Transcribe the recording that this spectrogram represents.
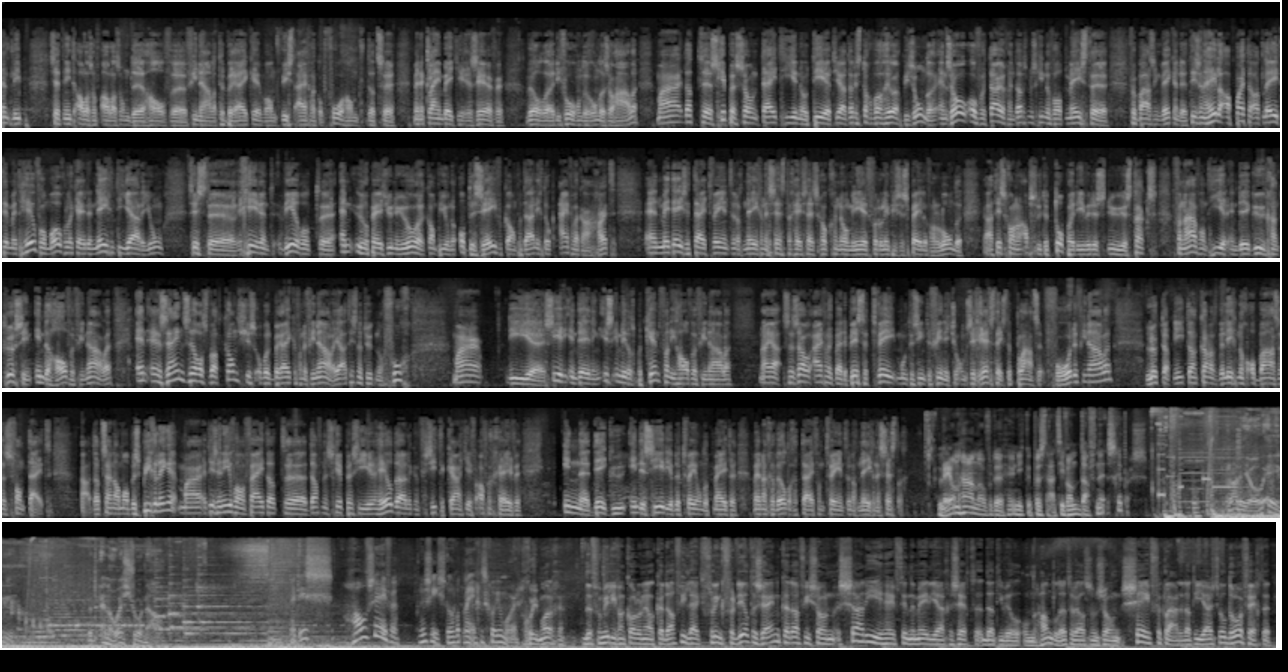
95% liep. Zette niet alles op alles om de halve finale te bereiken, want wist eigenlijk op voorhand dat ze met een klein beetje reserve wel die volgende ronde zou halen. Maar dat Schippers zo'n tijd hier ja, dat is toch wel heel erg bijzonder. En zo overtuigend, dat is misschien nog wel het meest uh, verbazingwekkende. Het is een hele aparte atlete met heel veel mogelijkheden. 19 jaar jong. Ze is de regerend wereld- uh, en Europees juniorenkampioen op de zevenkampen. Daar ligt ook eigenlijk haar hart. En met deze tijd, 22-69, heeft zij zich ook genomineerd voor de Olympische Spelen van Londen. Ja, het is gewoon een absolute topper die we dus nu straks vanavond hier in Degu gaan terugzien in de halve finale. En er zijn zelfs wat kansjes op het bereiken van de finale. Ja, het is natuurlijk nog vroeg. Maar die uh, serieindeling is inmiddels bekend van die halve finale. Nou ja, ze zou eigenlijk bij de beste twee moeten zien te finishen... om zich rechtstreeks te plaatsen voor de finale. Lukt dat niet, dan kan het wellicht nog op basis van tijd. Nou, dat zijn allemaal bespiegelingen, maar het is in ieder geval een feit... dat uh, Daphne Schippers hier heel duidelijk een visitekaartje heeft afgegeven in uh, DQ, in de serie op de 200 meter... met een geweldige tijd van 22,69. Leon Haan over de unieke prestatie van Daphne Schippers. Radio 1, het NOS-journaal. Het is half zeven. Precies, door het Megens. Goedemorgen. Goedemorgen. De familie van kolonel Gaddafi lijkt flink verdeeld te zijn. Gaddafi's zoon Sadi heeft in de media gezegd dat hij wil onderhandelen... terwijl zijn zoon Saif verklaarde dat hij juist wil doorvechten.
